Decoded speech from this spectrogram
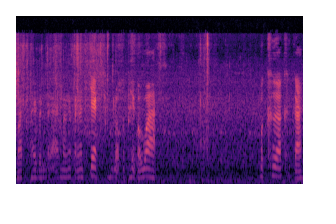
เราเผาเอาเองเป็นของเลี้ยงจะทิ้งจะทานก่อนอีโตเด้วอีโตอืมแปลว่าอากาศเป็นจะลำเดูต้นแกะจะบัดไทยบรรดามันก็ตั้งแต่แจกหลอกกับเพกว่าดมะเขือคือกัน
